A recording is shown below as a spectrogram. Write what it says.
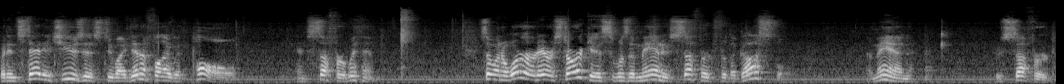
But instead, he chooses to identify with Paul and suffer with him. So, in a word, Aristarchus was a man who suffered for the gospel. A man who suffered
